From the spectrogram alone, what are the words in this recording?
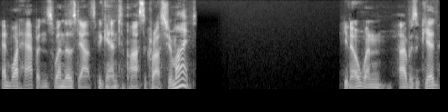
And what happens when those doubts begin to pass across your mind? You know, when I was a kid,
